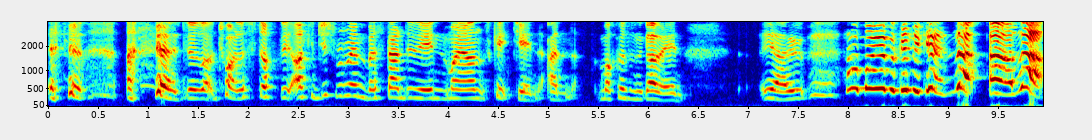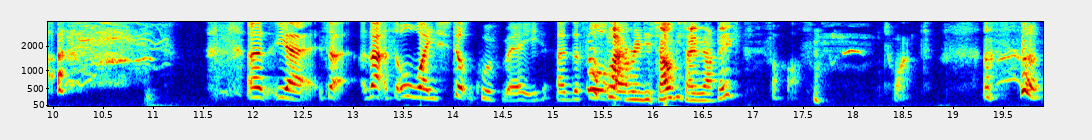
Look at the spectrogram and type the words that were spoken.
just like trying to stuff the. I can just remember standing in my aunt's kitchen and my cousin going, you know, how am I ever going to get that out of that? and yeah, so that's always stuck with me. And the Not thought, flattering yourself, it's only that big. fuck off, twat.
